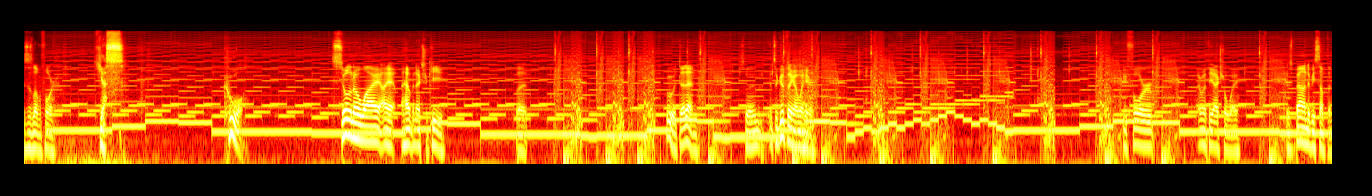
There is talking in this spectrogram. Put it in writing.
This is level 4. Yes! Cool. Still don't know why I have an extra key. But... Ooh, a dead end. So, it's a good thing I went here. Before I went the actual way. There's bound to be something.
